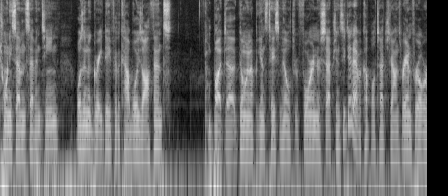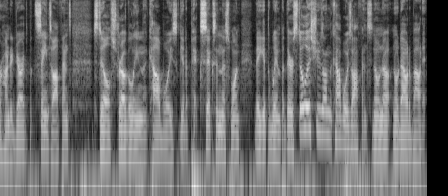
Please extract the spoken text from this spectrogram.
27-17. Wasn't a great day for the Cowboys offense. But uh, going up against Taysom Hill through four interceptions, he did have a couple touchdowns, ran for over 100 yards, but the Saints offense still struggling. The Cowboys get a pick six in this one. They get the win, but there are still issues on the Cowboys offense, no, no, no doubt about it.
